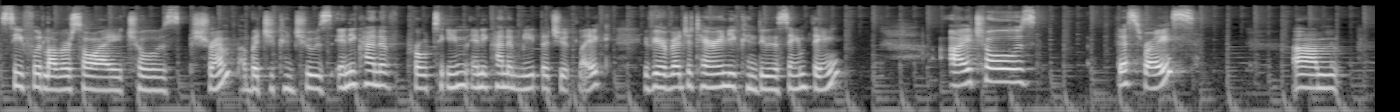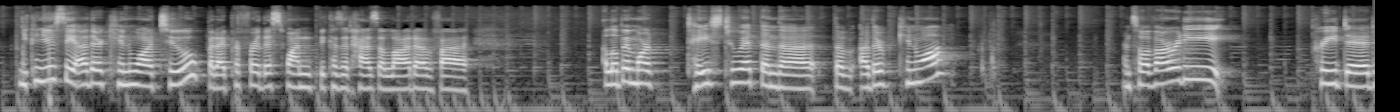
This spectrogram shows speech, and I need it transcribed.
seafood lover, so I chose shrimp, but you can choose any kind of protein, any kind of meat that you'd like. If you're a vegetarian, you can do the same thing. I chose this rice. Um, you can use the other quinoa too, but I prefer this one because it has a lot of, uh, a little bit more taste to it than the, the other quinoa. And so I've already pre-did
